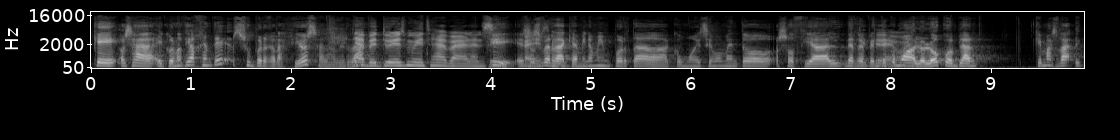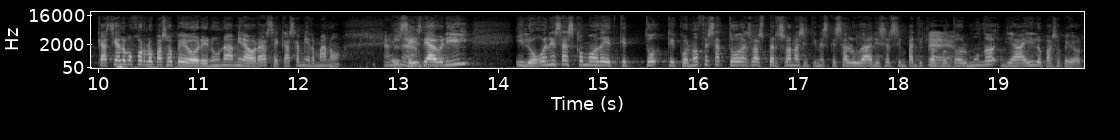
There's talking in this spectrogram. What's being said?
que, o sea, he conocido a gente súper graciosa, la verdad. Ya, pero tú eres muy echada para adelante. Sí, eso es verdad, que a mí no me importa como ese momento social, de te repente como igual. a lo loco, en plan, ¿qué más da? Casi a lo mejor lo paso peor en una, mira, ahora se casa mi hermano el Anda. 6 de abril y luego en esa es como de que, que conoces a todas las personas y tienes que saludar y ser simpática Claro. con todo el mundo, ya ahí lo paso peor.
